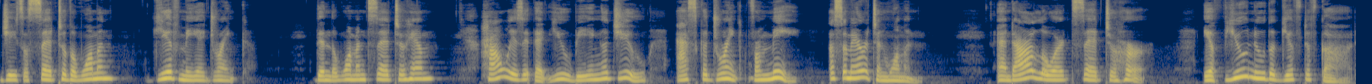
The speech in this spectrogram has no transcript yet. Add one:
Jesus said to the woman, Give me a drink. Then the woman said to him, How is it that you, being a Jew, ask a drink from me, a Samaritan woman? And our Lord said to her, If you knew the gift of God,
